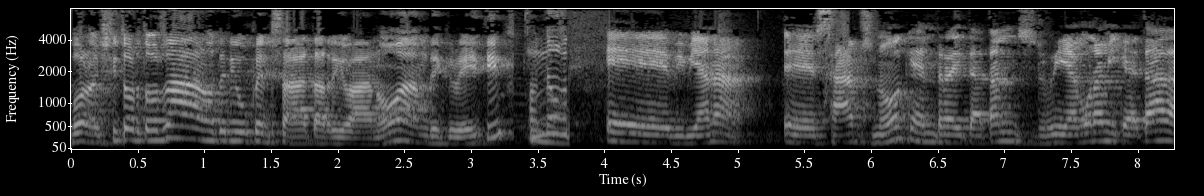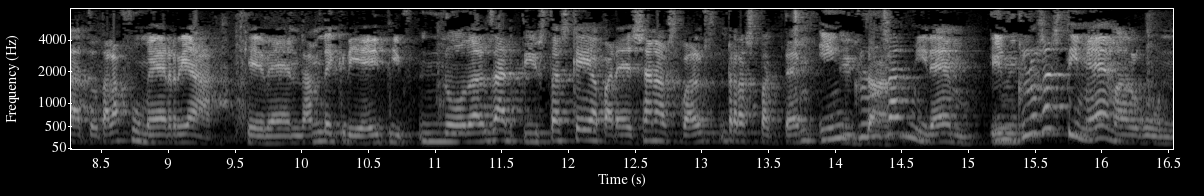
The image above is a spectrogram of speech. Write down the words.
Bueno, així Tortosa no teniu pensat arribar, no?, amb The Creative? No. Eh, Viviana, eh, saps, no?, que en realitat ens riem una miqueta de tota la fumèrria que vens amb The Creative, no dels artistes que hi apareixen, els quals respectem, inclús admirem, I- inclús estimem algun,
